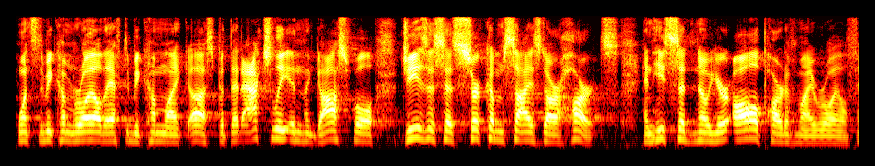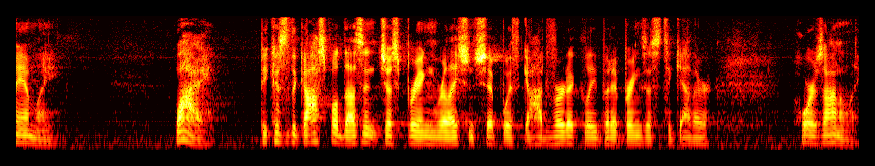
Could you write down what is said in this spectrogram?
wants to become royal, they have to become like us. But that actually in the gospel, Jesus has circumcised our hearts. And he said, No, you're all part of my royal family. Why? Because the gospel doesn't just bring relationship with God vertically, but it brings us together horizontally.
